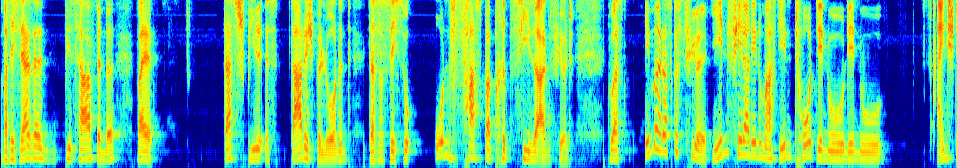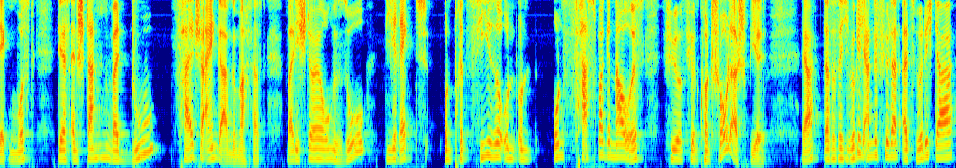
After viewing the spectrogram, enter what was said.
was ich sehr, sehr bizarr finde, weil das Spiel ist dadurch belohnend, dass es sich so unfassbar präzise anfühlt. Du hast immer das Gefühl, jeden Fehler, den du machst, jeden Tod, den du, den du einstecken musst, der ist entstanden, weil du falsche Eingaben gemacht hast, weil die Steuerung so direkt und präzise und, und unfassbar genau ist für, für ein Controller-Spiel. Ja, dass es sich wirklich angefühlt hat, als würde ich da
